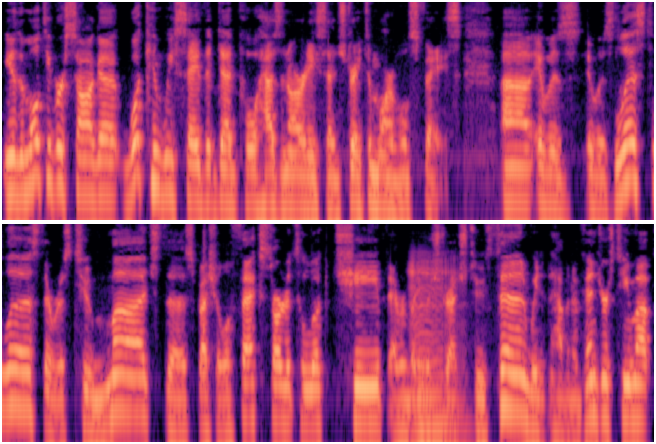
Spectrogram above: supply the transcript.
You know, the multiverse saga, what can we say that Deadpool hasn't already said straight to Marvel's face? Uh, it was it was listless, there was too much, the special effects started to look cheap, everybody was Mm. stretched too thin, we didn't have an Avengers team up.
